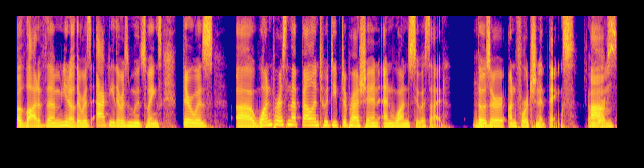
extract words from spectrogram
a lot of them, you know, there was acne, there was mood swings, there was uh, one person that fell into a deep depression and one suicide. Those are unfortunate things. Of Um, course.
